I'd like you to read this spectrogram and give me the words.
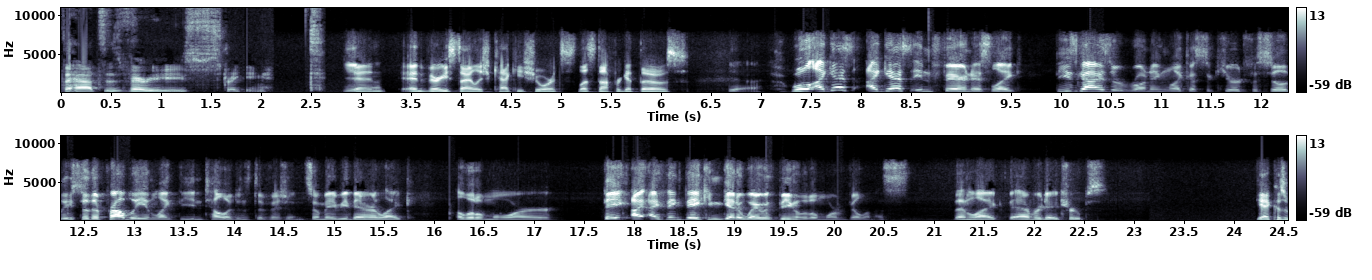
the hats is very striking. yeah and and very stylish khaki shorts. Let's not forget those. Yeah. Well, I guess I guess in fairness, like these guys are running like a secured facility, so they're probably in like the intelligence division. So maybe they're like a little more they I, I think they can get away with being a little more villainous than like the everyday troops. Yeah, because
